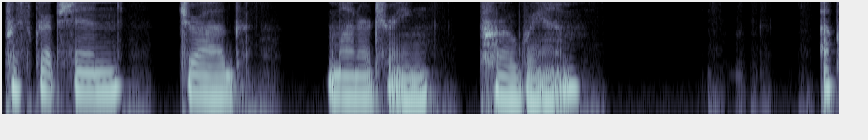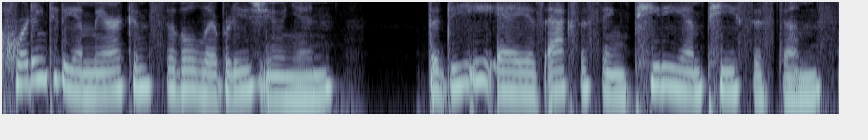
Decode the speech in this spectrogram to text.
Prescription Drug Monitoring Program. According to the American Civil Liberties Union, the DEA is accessing PDMP systems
